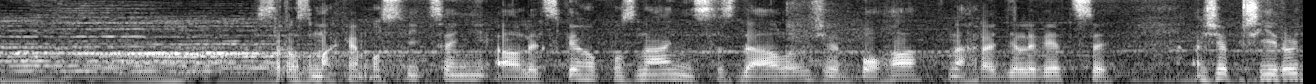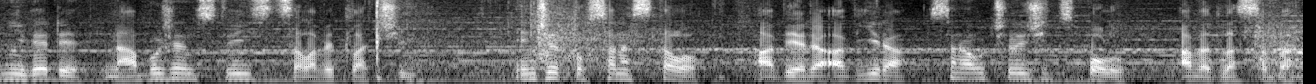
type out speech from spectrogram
S rozmachem osvícení a lidského poznání se zdálo, že Boha nahradili věci a že přírodní vědy náboženství zcela vytlačí. Jenže to se nestalo a věda a víra se naučili žít spolu a vedle sebe.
